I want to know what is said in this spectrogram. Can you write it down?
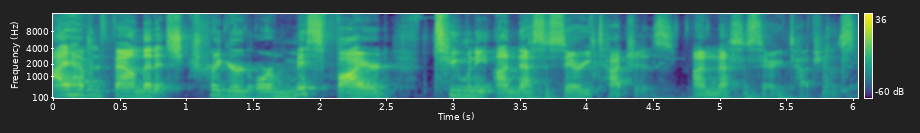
I haven't found that it's triggered or misfired too many unnecessary touches. Unnecessary touches.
